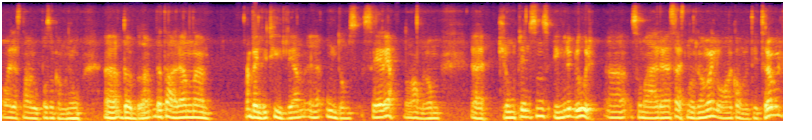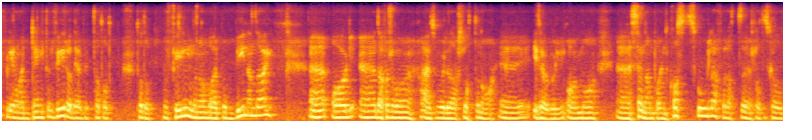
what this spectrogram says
og i resten av Europa så kan man jo uh, dubbe det. Dette er en uh, veldig tydelig en uh, ungdomsserie. Den handler om kronprinsens yngre bror, som er 16 år gammel og har kommet i trøbbel fordi han har dengt en fyr, og det har blitt tatt opp, tatt opp på film når han var på byen en dag. og Derfor så er selvfølgelig da Slottet nå i trøbbel og må sende ham på en kostskole for at Slottet skal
